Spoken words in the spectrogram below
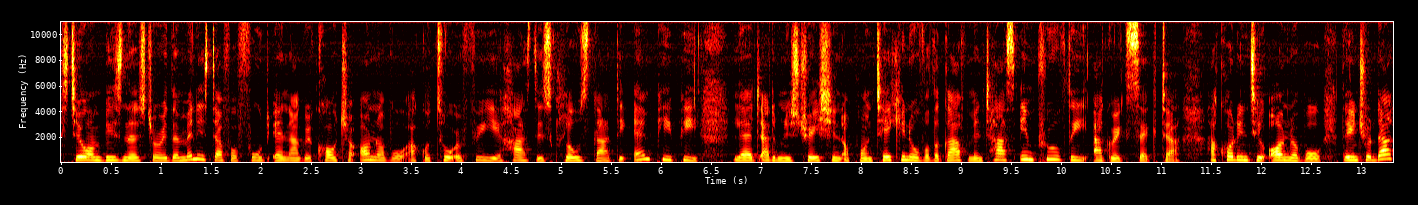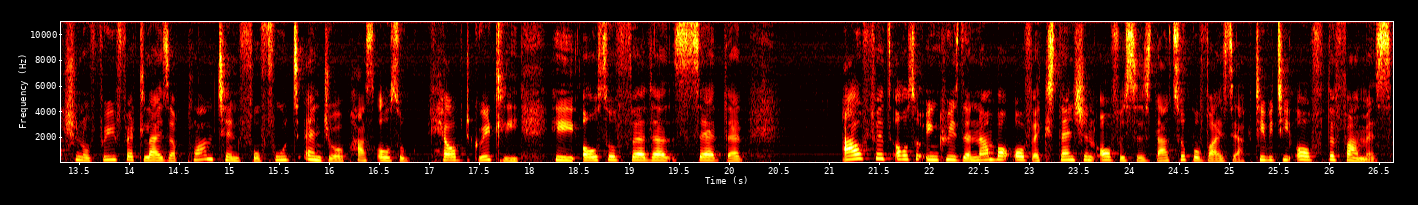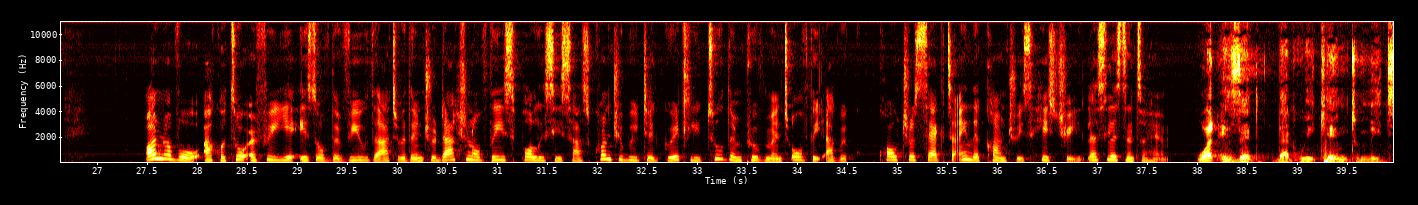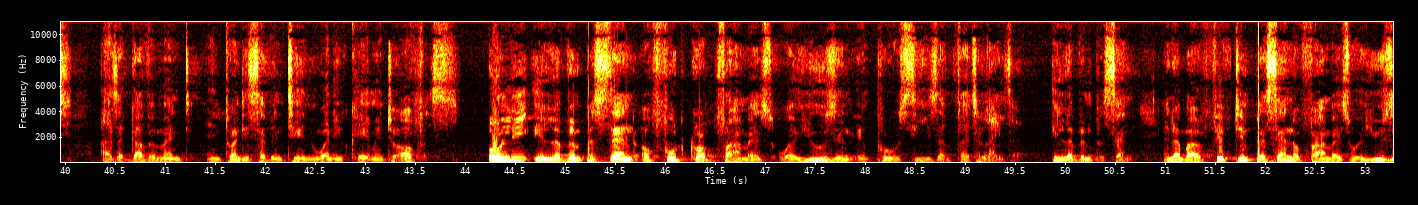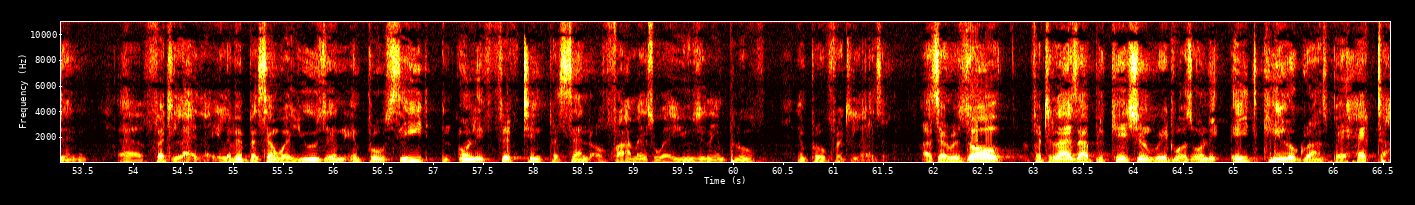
Still on business story, the Minister for Food and Agriculture, Honorable Akoto Afriyie, has disclosed that the NPP-led administration, upon taking over the government, has improved the agri sector. According to Honorable, the introduction of free fertilizer planting for food and job has also helped greatly. He also further said that Outfit also increased the number of extension officers that supervise the activity of the farmers. Honorable Akoto Afriyie is of the view that with the introduction of these policies has contributed greatly to the improvement of the agriculture sector in the country's history. Let's listen to him. What is it that we came to meet as a government in 2017 when you came into office? Only 11% of food crop farmers were using improved seeds and fertilizer. 11%. And about 15% of farmers were using uh, fertilizer. 11% were using improved seed, and only 15% of farmers were using improved, improved fertilizer. As a result, fertilizer application rate was only 8 kilograms per hectare.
